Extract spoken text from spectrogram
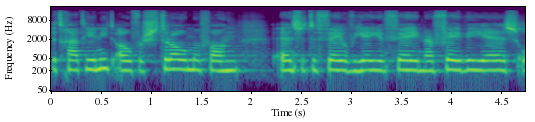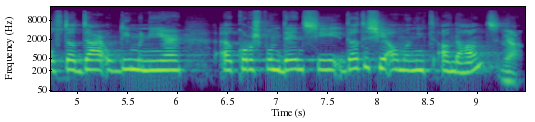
Het gaat hier niet over stromen van NCTV of JNV naar VWS of dat daar op die manier uh, correspondentie, dat is hier allemaal niet aan de hand. Ja.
